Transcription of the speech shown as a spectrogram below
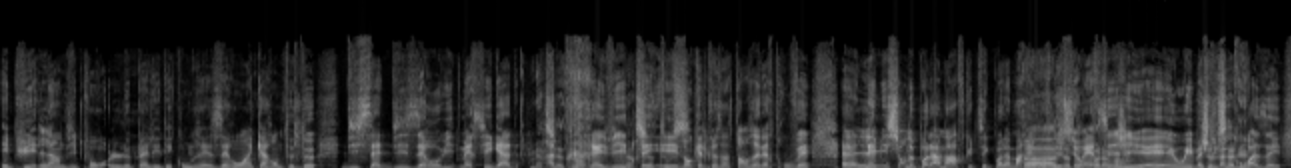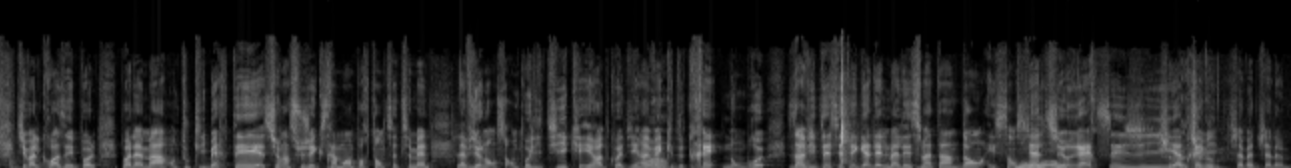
Et puis lundi pour le Palais des Congrès, 01 42 17 10 08. Merci Gad. Merci à toi. très vite. Merci à et dans quelques instants, vous allez retrouver euh, l'émission de Paul Amar, parce que tu sais que Paul Amar est Ah, revenu sur RCJ. Et oui, bah, tu le vas le croiser. Tu vas le croiser, Paul. Paul Amar, en toute liberté, sur un sujet extrêmement important de cette semaine, la violence en politique. Il y aura de quoi dire Wow. avec de très nombreux invités. C'était Gad Elmaleh ce matin dans Essentiel Wouhou. sur RCJ. à très shalom. vite. Shabbat Shalom.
